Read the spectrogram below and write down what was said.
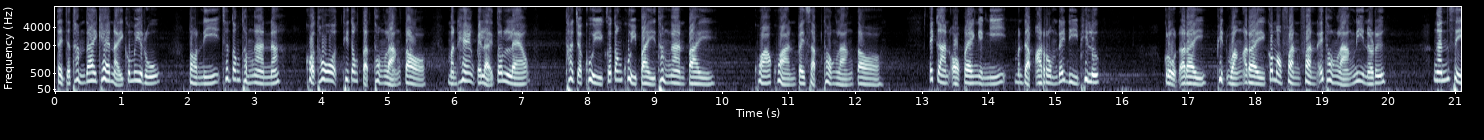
แต่จะทำได้แค่ไหนก็ไม่รู้ ตอนนี้ฉันต้องทำงานนะ ขอโทษที่ต้องตัดทองหลางต่อ มันแห้งไปหลายต้นแล้ว ถ้าจะคุยก็ต้องคุยไปทำงานไป คว้าขวานไปสับทองหลางต่อ ไอการออกแรงอย่างนี้มันดับอารมณ์ได้ดีพี่ลึก โกรธอะไรผิดหวังอะไรก็มาฟันฟันไอ้ทองหลางนี่นะหรืองั้นสิ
